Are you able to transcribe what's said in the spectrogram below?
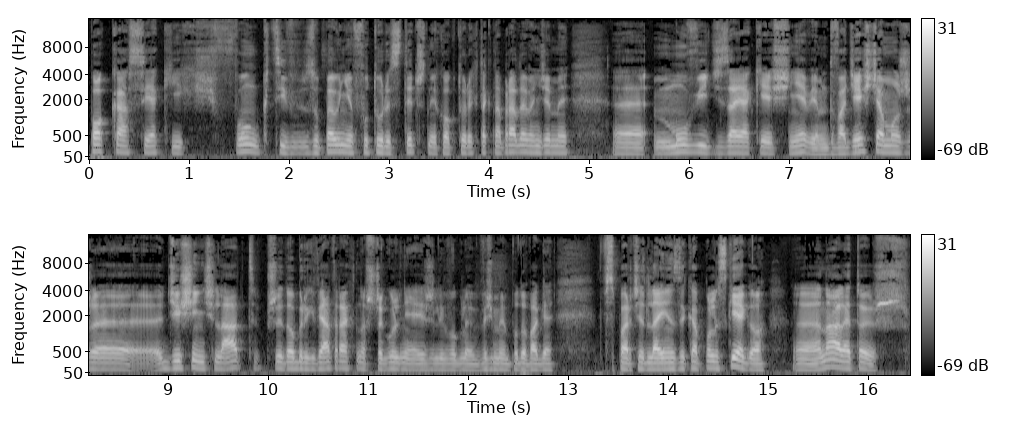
pokaz jakichś funkcji zupełnie futurystycznych, o których tak naprawdę będziemy e, mówić za jakieś, nie wiem, 20, może 10 lat przy dobrych wiatrach, no szczególnie jeżeli w ogóle weźmiemy pod uwagę wsparcie dla języka polskiego. E, no ale to już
